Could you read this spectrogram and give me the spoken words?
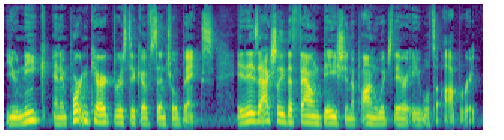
unique and important characteristic of central banks. It is actually the foundation upon which they are able to operate.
